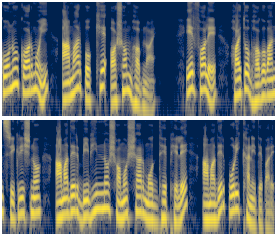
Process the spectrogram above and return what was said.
কোনো কর্মই আমার পক্ষে অসম্ভব নয়। এর ফলে হয়তো ভগবান শ্রীকৃষ্ণ আমাদের বিভিন্ন সমস্যার মধ্যে ফেলে আমাদের পরীক্ষা নিতে পারে।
